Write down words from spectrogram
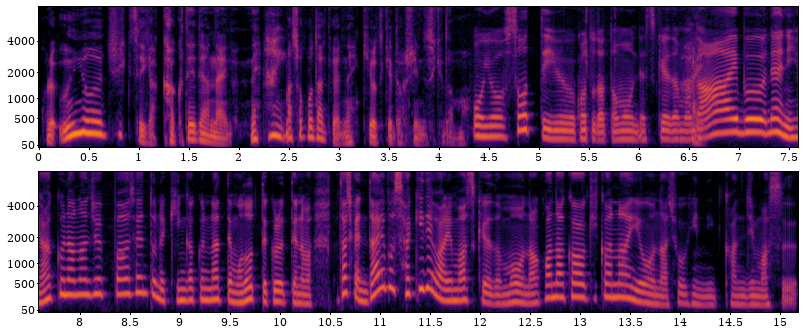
これ運用実績が確定ではないのでね、はいまあそこだけはね、気をつけてほしいんですけども。およそっていうことだと思うんですけれども、はいだいぶね、270%の金額になって戻ってくるっていうのは、確かにだいぶ先ではありますけれども、なかなか効かないような商品に感じます。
